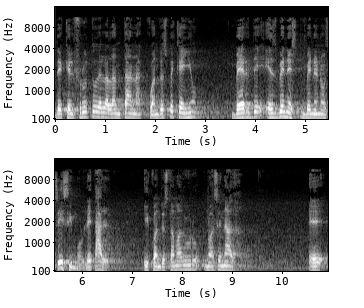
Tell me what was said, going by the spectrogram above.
de que el fruto de la lantana, cuando es pequeño, verde, es venenosísimo, letal, y cuando está maduro no hace nada. Eh,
